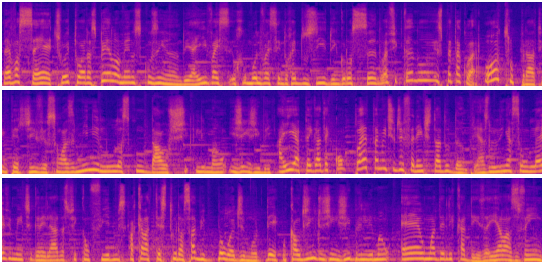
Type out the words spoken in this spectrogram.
Leva 7, 8 horas pelo menos cozinhando e aí vai, o molho vai sendo reduzido, engrossando, vai ficando espetacular. Outro prato imperdível são as mini lulas com daoshi, limão e gengibre. Aí a pegada é completamente diferente da do dumpling. As lulinhas são levemente grelhadas, ficam firmes, com aquela textura, sabe, boa de morder. O caldinho de gengibre e limão é uma delicadeza e elas vêm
